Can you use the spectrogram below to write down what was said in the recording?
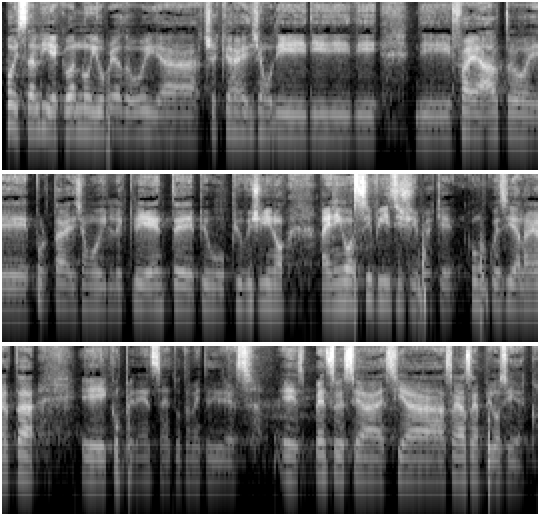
Poi sta lì ecco, a noi operatori a cercare diciamo, di, di, di, di, fare altro e portare diciamo, il cliente più, più, vicino ai negozi fisici perché comunque sia la realtà e competenza è totalmente diversa e penso che sia, sia, sarà sempre così. Ecco.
